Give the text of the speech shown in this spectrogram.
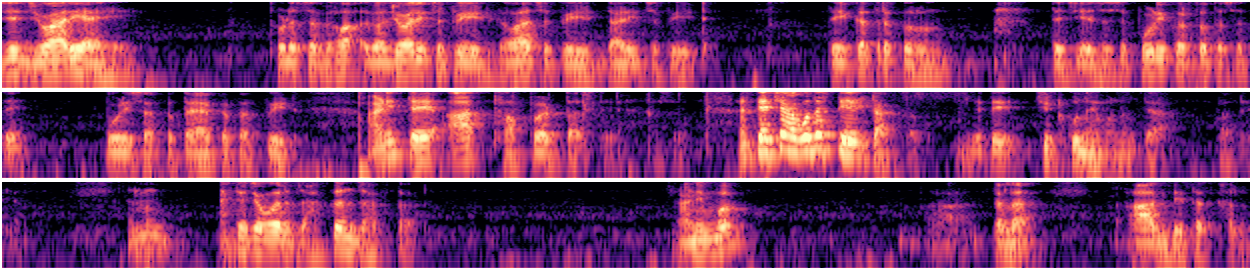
जे ज्वारी आहे थोडंसं गव्हा ज्वारीचं पीठ गव्हाचं पीठ डाळीचं पीठ ते एकत्र करून त्याची जसे पोळी करतो तसं ते पोळीसारखं तयार करतात पीठ. आणि ते आत थापडतात ते असं. आणि त्याच्या अगोदर तेल टाकतात म्हणजे ते चिटकू नये म्हणून त्या पातेला आणि मग त्याच्यावर झाकण झाकतात. आणि मग त्याला आग देतात खालून.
